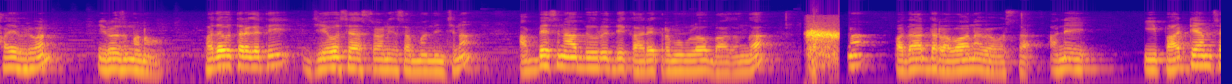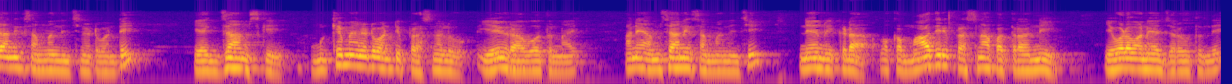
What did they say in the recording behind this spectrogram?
హాయ్ ఎవ్రీవన్ ఈరోజు మనం పదవ తరగతి జీవశాస్త్రానికి సంబంధించిన అభ్యసనాభివృద్ధి కార్యక్రమంలో భాగంగా పదార్థ రవాణా వ్యవస్థ అనే ఈ పాఠ్యాంశానికి సంబంధించినటువంటి ఎగ్జామ్స్కి ముఖ్యమైనటువంటి ప్రశ్నలు ఏమి రాబోతున్నాయి అనే అంశానికి సంబంధించి నేను ఇక్కడ ఒక మాదిరి ప్రశ్నాపత్రాన్ని ఇవ్వడం అనేది జరుగుతుంది.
